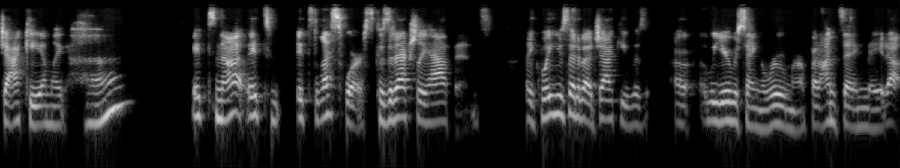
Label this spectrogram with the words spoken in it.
Jackie." I'm like, "Huh? It's not. It's it's less worse because it actually happens. Like what you said about Jackie was, uh, well, you were saying a rumor, but I'm saying made up.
